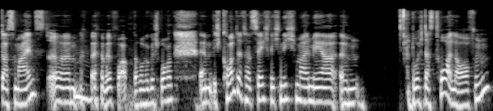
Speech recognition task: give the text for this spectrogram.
das meinst, ähm, mhm. wir vorab darüber gesprochen, ähm, ich konnte tatsächlich nicht mal mehr ähm, durch das Tor laufen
